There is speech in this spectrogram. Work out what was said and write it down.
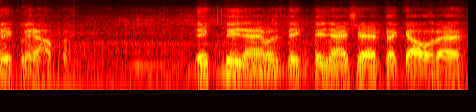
देख लें यहाँ पर। देखते जाएँ, बस देखते जाएँ शहर का क्या हो रहा है।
